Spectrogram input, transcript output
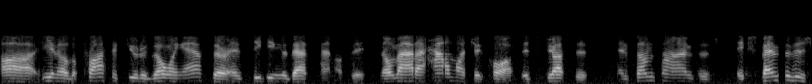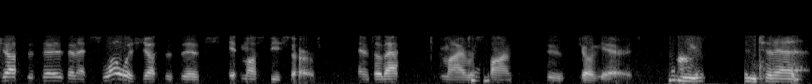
uh, you know, the prosecutor going after and seeking the death penalty, no matter how much it costs. It's justice, and sometimes as expensive as justice is and as slow as justice is, it must be served. And so that's my response to Jodi Arias. Into that,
